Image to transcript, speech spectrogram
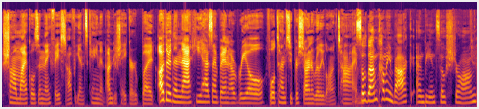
Shawn Michaels, and they faced off against Kane and Undertaker. But other than that, he hasn't been a real full time superstar in a really long time. So them coming back and being so strong,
